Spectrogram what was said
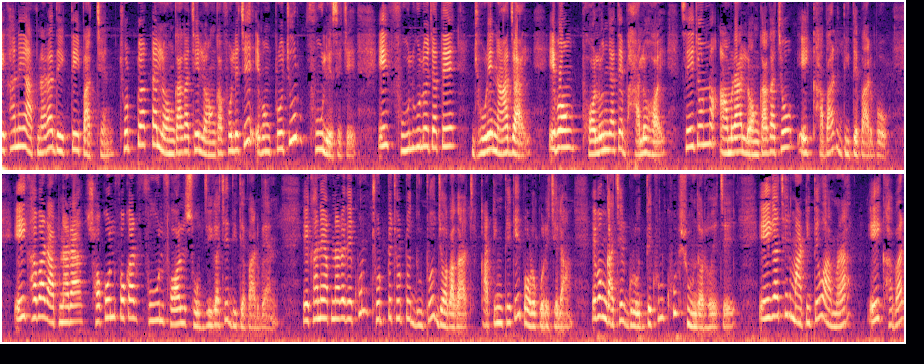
এখানে আপনারা দেখতেই পাচ্ছেন, ছোট্ট একটা লঙ্কা গাছে লঙ্কা ফলেছে এবং প্রচুর ফুল এসেছে। এই ফুলগুলো যাতে ঝরে না যায় এবং ফলন যাতে ভালো হয়, সেই জন্য আমরা লঙ্কা গাছেও এই খাবার দিতে পারব। এই খাবার আপনারা সকল প্রকার ফুল, ফল, সবজি গাছে দিতে পারবেন। এখানে আপনারা দেখুন, ছোট্ট ছোট্ট দুটো জবা গাছ কাটিং থেকেই বড় করেছিলাম এবং গাছের গ্রোথ দেখুন খুব সুন্দর হয়েছে। এই গাছের মাটিতেও আমরা এই খাবার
